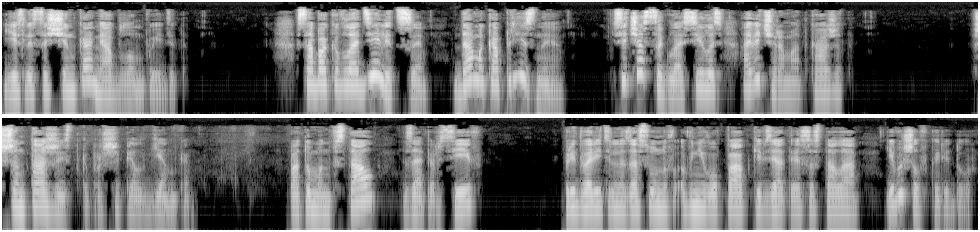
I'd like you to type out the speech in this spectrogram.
если со щенками облом выйдет. Собака-владелицы — дама капризная. Сейчас согласилась, а вечером откажет. «Шантажистка», — прошипел Генка. Потом он встал, запер сейф, предварительно засунув в него папки, взятые со стола, и вышел в коридор.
